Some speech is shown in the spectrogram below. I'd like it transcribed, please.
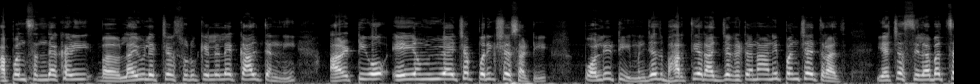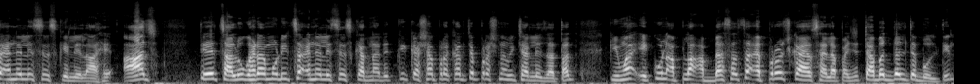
आपण संध्याकाळी लाईव्ह लेक्चर सुरू केलेलं आहे. काल त्यांनी R T O A M U आयच्या परीक्षेसाठी पॉलिटी म्हणजेच भारतीय राज्यघटना आणि पंचायत राज याच्या सिलेबसचं ॲनालिसिस केलेलं आहे. आज ते चालू घडामोडीचं ॲनालिसिस करणार आहेत की कशा प्रकारचे प्रश्न विचारले जातात किंवा एकूण आपला अभ्यासाचा अप्रोच काय असायला पाहिजे त्याबद्दल ते बोलतील.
